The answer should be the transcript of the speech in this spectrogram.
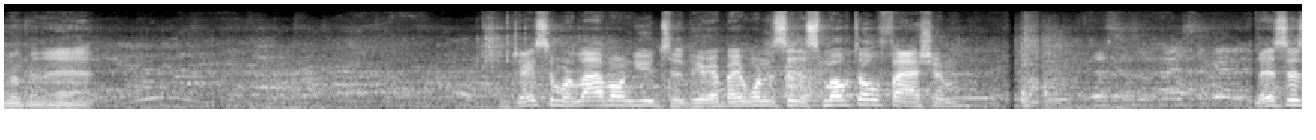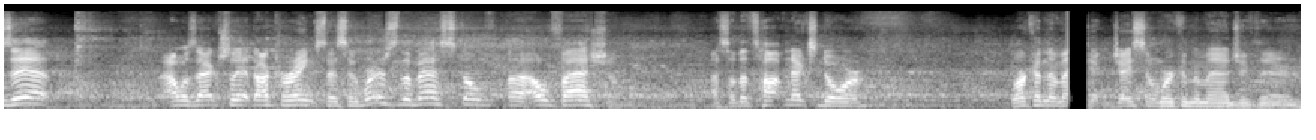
Look at that. Jason, we're live on YouTube here. Everybody wanted to see the smoked old fashioned. This is the place to get it. This is it. I was actually at Dr. Inks. They said, Where's the best old, uh, old fashioned? I said, the top next door. Working the magic. Jason working the magic there.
